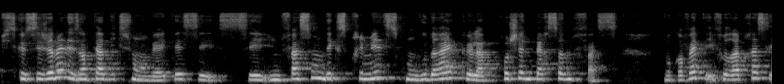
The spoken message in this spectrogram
puisque c'est jamais des interdictions, en vérité, c'est une façon d'exprimer ce qu'on voudrait que la prochaine personne fasse. Donc, en fait, il faudrait presque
